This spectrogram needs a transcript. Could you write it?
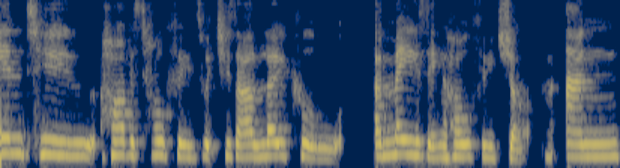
into Harvest Whole Foods, which is our local amazing whole food shop and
